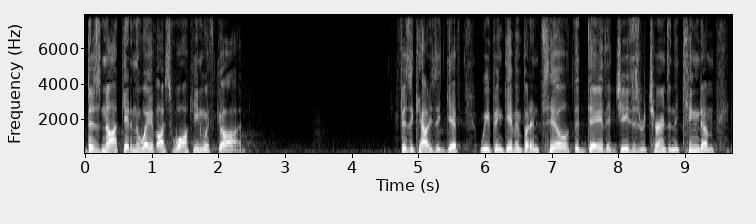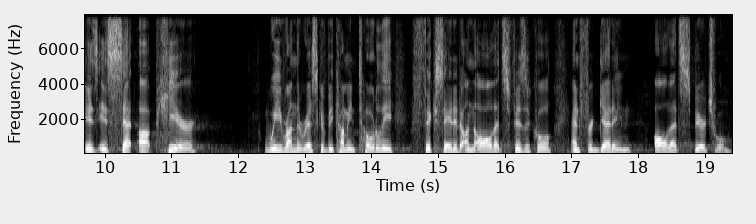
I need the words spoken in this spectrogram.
does not get in the way of us walking with God. Physicality is a gift we've been given. But until the day that Jesus returns and the kingdom is, is set up here, we run the risk of becoming totally fixated on all that's physical and forgetting all that's spiritual.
